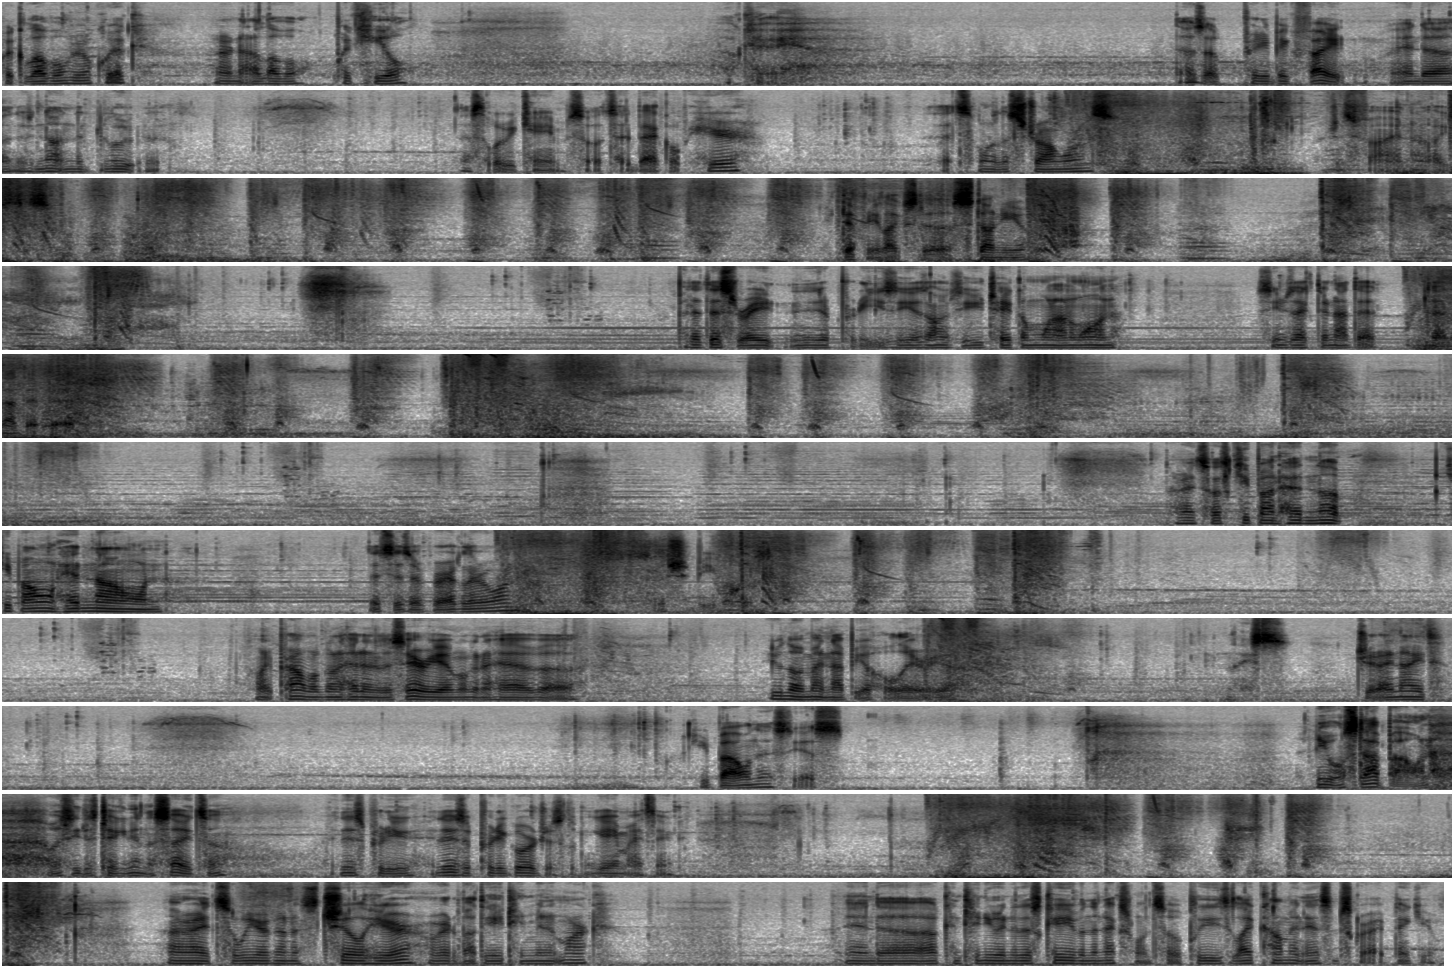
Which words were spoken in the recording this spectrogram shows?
Quick level real quick. Or not a level, quick heal. Okay. That was a pretty big fight, and uh, there's nothing to loot. That's the way we came, so let's head back over here. That's one of the strong ones. Which is fine. To definitely likes to stun you. But at this rate, they're pretty easy as long as you take them one on one. Seems like they're not that, that not that bad. Alright, so let's keep on heading up. Keep on heading on. This is a regular one, so this should be close. Only problem, we're to head into this area and we're to have, uh, even though it might not be a whole area. Nice. Jedi Knight. Keep bowing this? Yes. He won't stop bowing. Was he just taking in the sights, huh? It is pretty. It is a pretty gorgeous looking game, I think. Alright, so we are going to chill here. We're at about the 18 minute mark. And uh, I'll continue into this cave in the next one, so please like, comment, and subscribe. Thank you.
